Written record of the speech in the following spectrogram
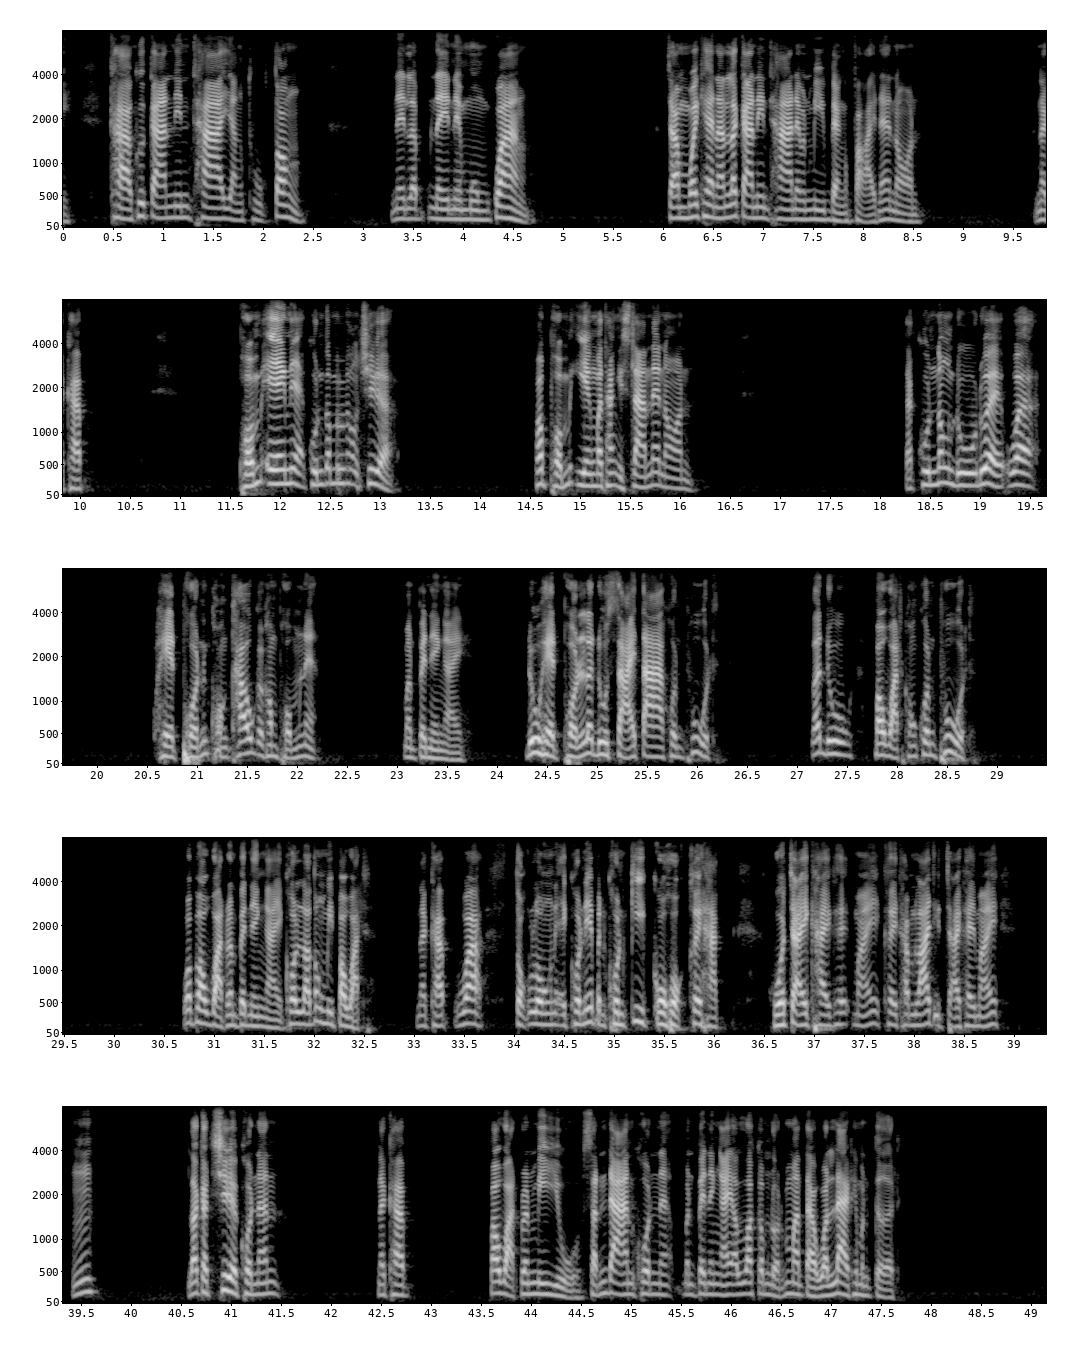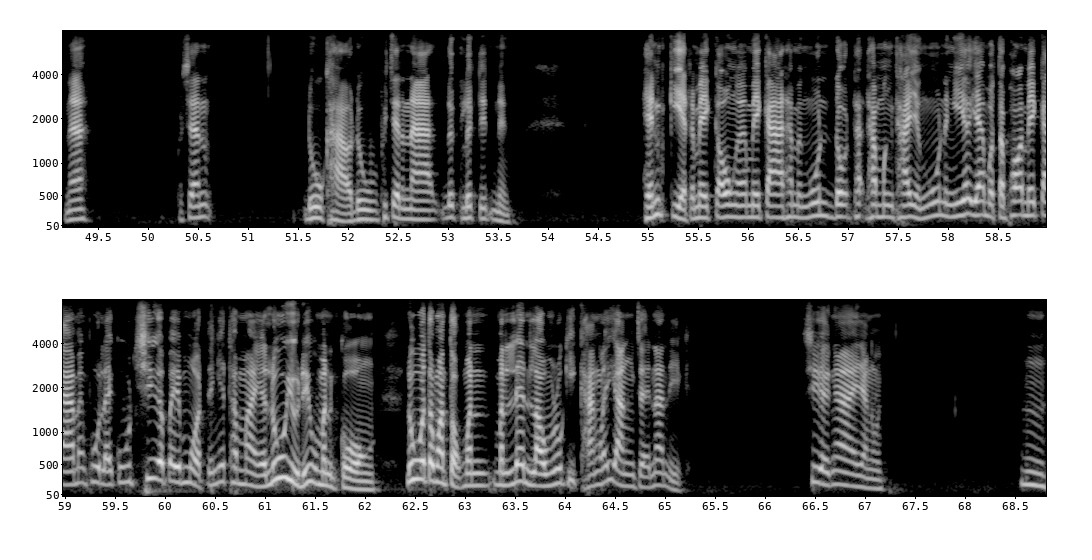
ข่าวคือการนินทาอย่างถูกต้องในระในในมุมกว้าง จำไว้แค่นั้นและการนินทาเนี่ยมันมีแบ่งฝ่ายแน่นอนนะครับ ผมเองเนี่ย คุณก็ไม่ต้องเชื่อ เพราะผมเอียงมาทางอิสลามแน่นอน แต่คุณต้องดูด้วยว่าเหตุผลของเขากับของผมเนี่ย มันเป็นยังไง ดูเหตุผลแล้วดูสายตาคนพูด แล้วดูประวัติของคนพูด ว่าประวัติมันเป็นยังไง คนเราต้องมีประวัติ นะครับว่าตกลงเนี่ยไอ้คนนี้เป็นคนกี้โกหก เคยหัก หัวใจใครเคยไหมเคยทำร้ายจิตใจใครไหมอืมแล้วก็เชื่อคนนั้นนะครับ ประวัติมันมีอยู่ สันดานคนเนี่ยมันเป็นยังไงอัลลอฮ์กำหนดมาแต่วันแรกที่มันเกิดนะ เพราะฉะนั้นดูข่าวดูพิจารณาลึกๆนิดหนึ่ง เห็นเกียรติอเมริกาอเมริกาทำอย่างงู้นโดทำเมืองไทยอย่างงู้นอย่างนี้เยอะแยะหมดแต่พออเมริกาแม่งพูดอะไรกูเชื่อไปหมดอย่างนี้ทำไมอะรู้อยู่ดิว่ามันโกง รู้ว่าตะวันตกมันมันเล่นเราไม่รู้กี่ครั้งแล้วยังใจนั่นอีก เชื่อง่ายยังอืม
